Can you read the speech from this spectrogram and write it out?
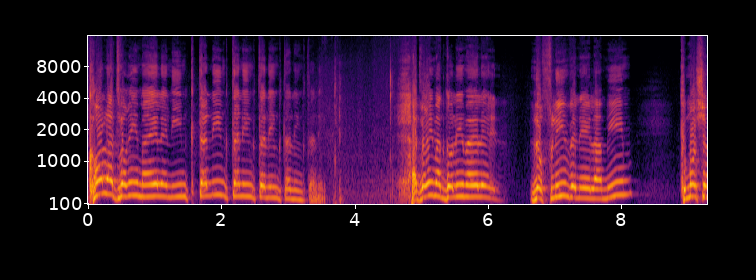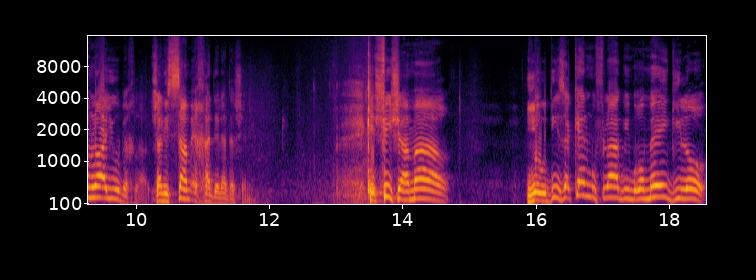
כל הדברים האלה נהיים קטנים, קטנים, קטנים, קטנים, קטנים. הדברים הגדולים האלה נופלים ונעלמים כמו שהם לא היו בכלל, שאני שם אחד אל יד השני. כפי שאמר יהודי זקן מופלג ממרומי גילו,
